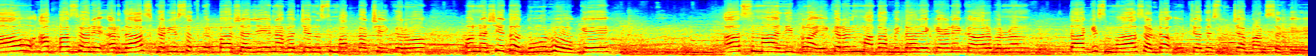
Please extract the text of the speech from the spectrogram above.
ਆਓ ਆਪਾਂ ਸਾਰੇ ਅਰਦਾਸ ਕਰੀਏ ਸਤਿਗੁਰ ਪਾਤਸ਼ਾਹ ਜੀ ਇਹਨਾਂ ਬੱਚਿਆਂ ਨੂੰ ਸਮਤ ਬਖਸ਼ਿਸ਼ ਕਰੋ। ਉਹ ਨਸ਼ੇ ਤੋਂ ਦੂਰ ਹੋ ਕੇ ਆ ਸਮਾਜ ਦੀ ਭਲਾਈ ਕਰਨ ਮਾਤਾ ਪਿਤਾ ਦੇ ਕਹਿਣੇ ਕਾਰ ਬਣਨ ਤਾਂ ਕਿ ਸਮਾਜ ਸਾਡਾ ਉੱਚਾ ਤੇ ਸੁੱਚਾ ਬਣ ਸਕੇ।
